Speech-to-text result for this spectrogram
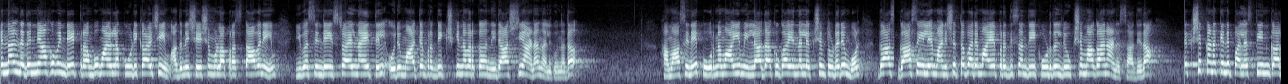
എന്നാൽ നെതന്യാഹുവിന്റെ ട്രംപുമായുള്ള കൂടിക്കാഴ്ചയും അതിനുശേഷമുള്ള പ്രസ്താവനയും യു എസിന്റെ ഇസ്രായേൽ നയത്തിൽ ഒരു മാറ്റം പ്രതീക്ഷിക്കുന്നവർക്ക് നിരാശയാണ് നൽകുന്നത്. ഹമാസിനെ പൂർണമായും ഇല്ലാതാക്കുക എന്ന ലക്ഷ്യം തുടരുമ്പോൾ ഗാസ് ഗാസയിലെ മനുഷ്യത്വപരമായ പ്രതിസന്ധി കൂടുതൽ രൂക്ഷമാകാനാണ് സാധ്യത. ലക്ഷക്കണക്കിന് പലസ്തീൻകാർ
